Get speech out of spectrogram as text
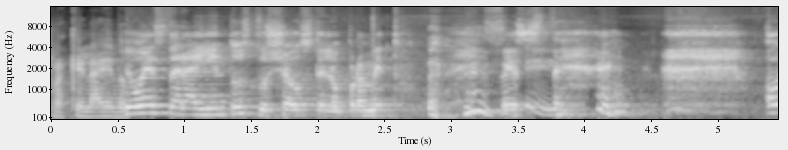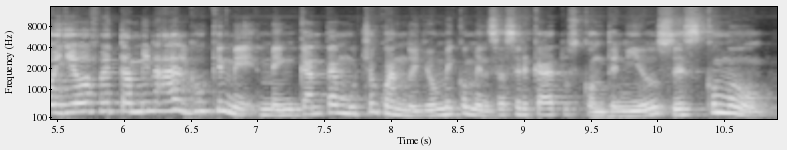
Raquel Aedo. Yo voy a estar ahí en todos tus shows, te lo prometo. Este, oye, Ofe, también algo que me, encanta mucho cuando yo me comencé a acercar a tus contenidos es como,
